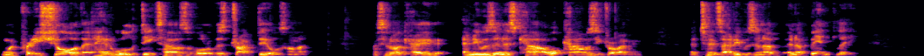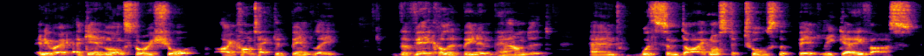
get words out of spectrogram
And we're pretty sure that had all the details of all of his drug deals on it. I said, okay. And he was in his car. What car was he driving? It turns out he was in a, in a Bentley. Anyway, again, long story short, I contacted Bentley. The vehicle had been impounded. And with some diagnostic tools that Bentley gave us,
